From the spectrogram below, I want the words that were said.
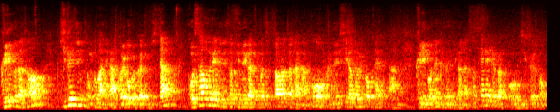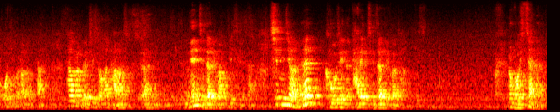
그리고 나서 기도해주는 정도가 아니라 벌거볼까 좀 시작. 곧 사울의 눈에서 비늘 같은 것이 떨어져 나가고 그는 시력을 회복하였다. 그리고는 그는 일어나서 세례를 받고 음식을 먹고 힘을 얻었다. 사울은 며칠 동안 다마스쿠스라는 제자들과 함께 있습니다. 심지어는 그곳에 있는 다른 제자들과도 함께 있습니다. 그럼 멋있지 않아요?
